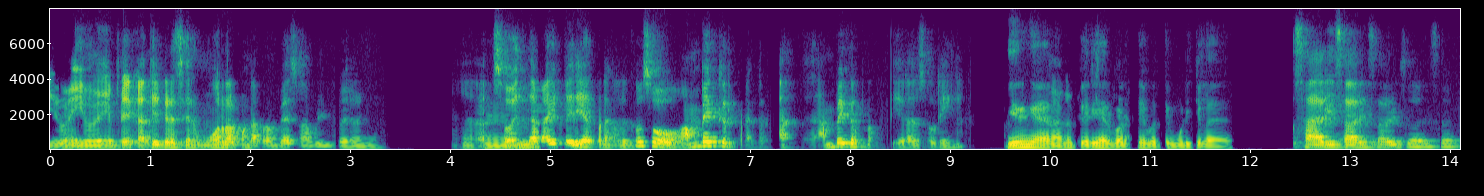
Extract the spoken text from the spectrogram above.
இவன் இவன் எப்படியோ கத்தி கிடைச்சாரு மூர்றா பொண்ணு அப்புறம் பேசலாம் அப்படின்னு போயிடுவானுங்க. அ சோ இந்த ம். மாரி பெரியார் படங்கள் இருக்கும். சோ அம்பேத்கர் படங்கள். அந்த அம்பேத்கர் படம் பத்தி யாராவது சொல்றீங்களா? இருங்க நான் நீங்க இன்னும் பெரியார் படத்தையே பத்தி முடிக்கல. Sorry, sorry, sorry, sorry, sorry.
